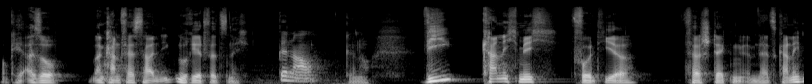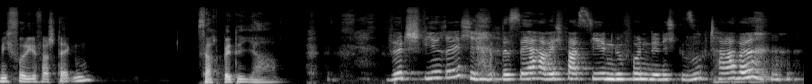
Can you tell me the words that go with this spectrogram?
okay. Also man kann festhalten, ignoriert wird's nicht. Genau. Genau. Wie kann ich mich vor dir verstecken im Netz? Kann ich mich vor dir verstecken? Sag bitte ja. Wird schwierig. Bisher habe ich fast jeden gefunden, den ich gesucht habe.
